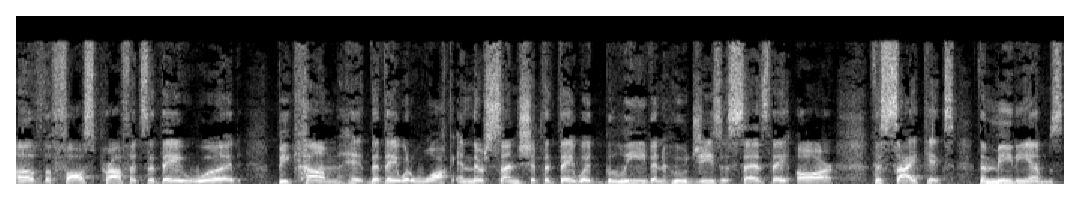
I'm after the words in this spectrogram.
of the false prophets that they would become, that they would walk in their sonship, that they would believe in who Jesus says they are. The psychics, the mediums,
